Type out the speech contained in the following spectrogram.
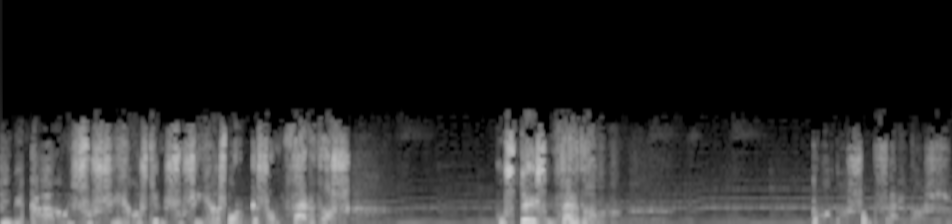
Y me cago en sus hijos y en sus hijas porque son cerdos. Usted es un cerdo. Todos son cerdos.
